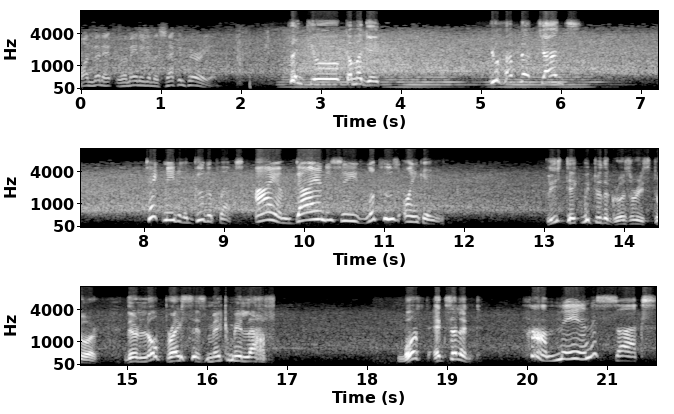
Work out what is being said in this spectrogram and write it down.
One minute remaining in the second period. Thank you. Come again. You have no chance. Take me to the Googolplex. I am dying to see Look Who's Oinking. Please take me to the grocery store. Their low prices make me laugh. Most excellent. Oh man, this sucks.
